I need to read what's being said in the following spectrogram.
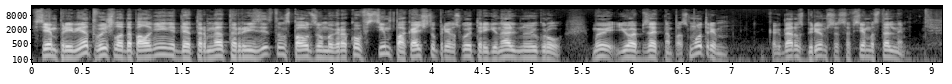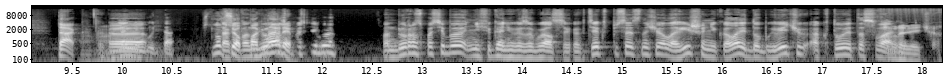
Всем привет. Вышло дополнение для Terminator Resistance по отзывам игроков в Steam. По качеству превосходит оригинальную игру. Мы ее обязательно посмотрим, когда разберемся со всем остальным. Так, э, да. Ну все, погнали. Спасибо. Пан Бюрон, спасибо. Нифига не разобрался, как текст писать сначала. Ариша, Николай, добрый вечер. А кто это с вами? Добрый вечер.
